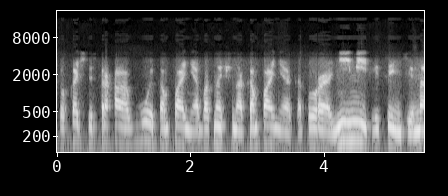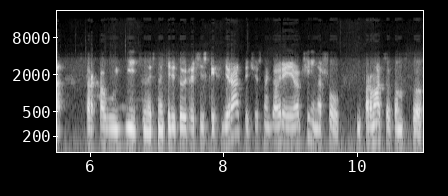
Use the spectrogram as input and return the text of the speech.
что в качестве страховой компании обозначена компания, которая не имеет лицензии на страховую деятельность на территории Российской Федерации. Честно говоря, я вообще не нашел информацию о том, что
